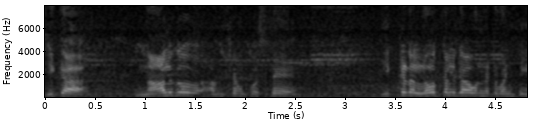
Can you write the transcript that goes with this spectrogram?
ఇక నాలుగో అంశంకి వస్తే ఇక్కడ లోకల్గా ఉన్నటువంటి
